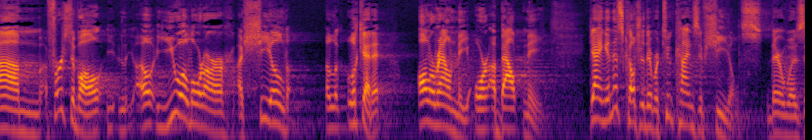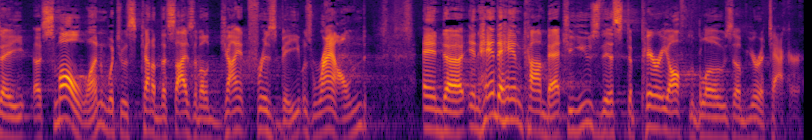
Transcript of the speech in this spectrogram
Um, first of all, oh, you, O Lord, are a shield. Look, look at it all around me or about me. Gang, in this culture, there were two kinds of shields. There was a, a small one, which was kind of the size of a giant frisbee, it was round. And uh, in hand to hand combat, you use this to parry off the blows of your attacker.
